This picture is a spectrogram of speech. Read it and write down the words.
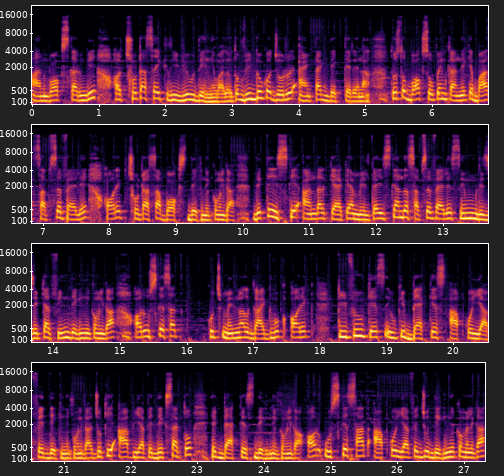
अनबॉक्स करूँगी और छोटा सा एक रिव्यू देने वाला हूँ। तो वीडियो को ज़रूर एंड तक देखते रहना। दोस्तों बॉक्स ओपन करने के बाद सबसे पहले और एक छोटा सा बॉक्स देखने को मिलेगा। देखते इसके अंदर क्या क्या मिलता है। इसके अंदर सबसे पहले सिम रिजेक्टर पिन देखने को मिलेगा और उसके साथ कुछ मैनुअल गाइड बुक और एक टीपीयू केस, यू की बैक केस आपको यहाँ पे देखने को मिलेगा, जो कि आप यहाँ पे देख सकते हो, एक बैक केस देखने को मिलेगा। और उसके साथ आपको यहाँ पे जो देखने को मिलेगा,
